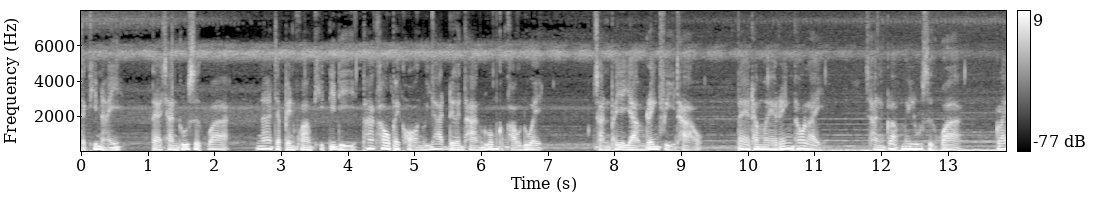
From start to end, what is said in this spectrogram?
จากที่ไหน แต่ฉันรู้สึกว่าน่าจะเป็นความคิดที่ดี ถ้าเข้าไปขออนุญาตเดินทางร่วมกับเขาด้วย ฉันพยายามเร่งฝีเท้า แต่ทำไมเร่งเท่าไหร่ ฉันกลับไม่รู้สึกว่า ใกล้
